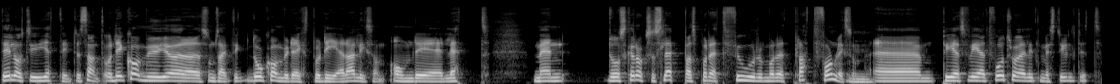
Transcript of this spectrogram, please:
det låter ju jätteintressant. Och det kommer ju göra, som sagt, då kommer det explodera liksom, om det är lätt. Men då ska det också släppas på rätt forum och rätt plattform liksom. Mm. Eh, PSVR 2 tror jag är lite mer styltigt.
